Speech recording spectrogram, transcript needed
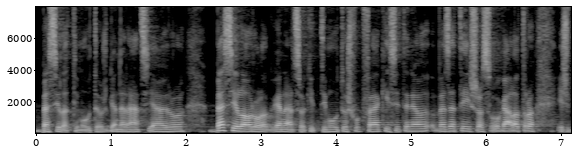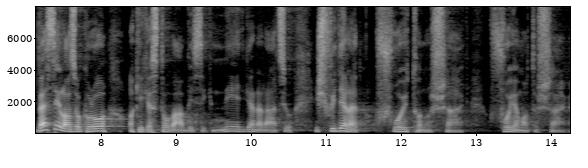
beszél a Timóteus generációjáról, beszél arról a generációról, akit Timóteus fog felkészíteni a vezetésre, a szolgálatra, és beszél azokról, akik ezt tovább viszik. Négy generáció. És figyelet, folytonosság, folyamatosság.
